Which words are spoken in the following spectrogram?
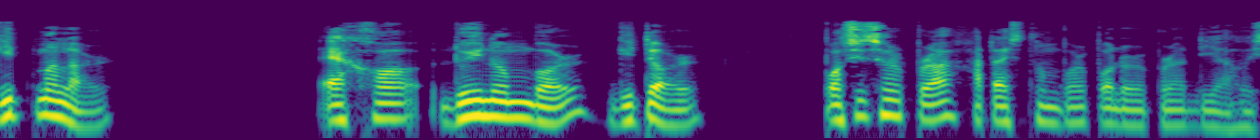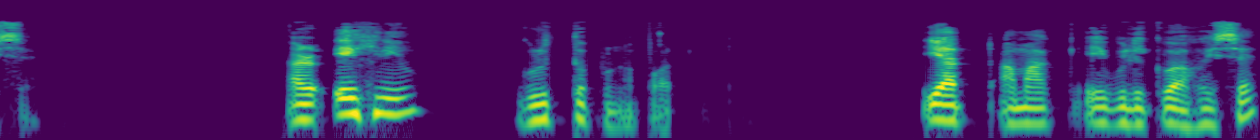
গীতমালাৰ এশ দুই নম্বৰ গীতৰ পঁচিছৰ পৰা সাতাইছ নম্বৰ পদৰ পৰা দিয়া হৈছে। আৰু এইখিনিও গুৰুত্বপূৰ্ণ পদ। ইয়াত আমাক এই বুলি কোৱা হৈছে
